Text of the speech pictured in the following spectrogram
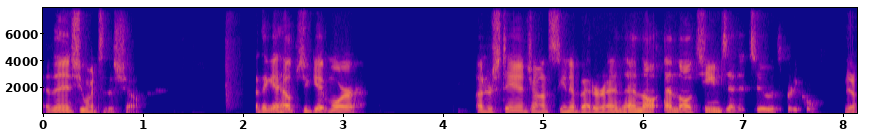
And then she went to the show. I think it helps you get more understand John Cena better and and all and all teams in it too. It's pretty cool. Yeah.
